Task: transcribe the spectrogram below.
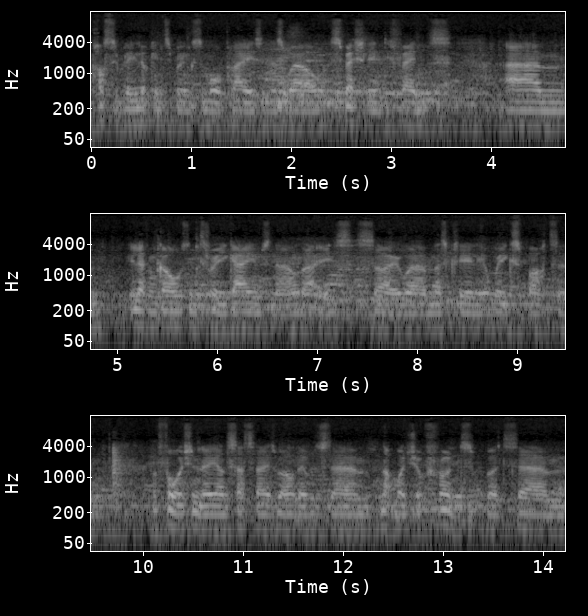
possibly looking to bring some more players in as well, especially in defence. Um, 11 goals in three games now that is, so um, that's clearly a weak spot and unfortunately on Saturday as well there was um, not much up front but um,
